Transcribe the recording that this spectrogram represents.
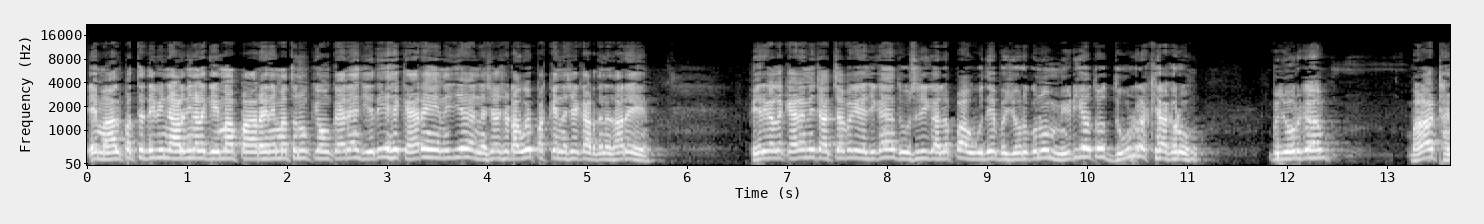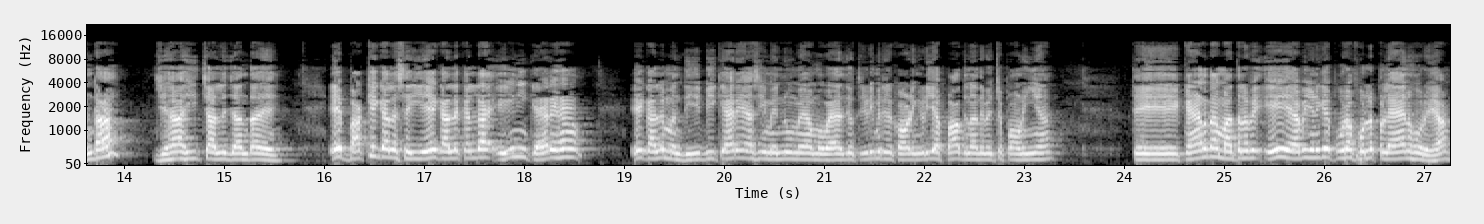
ਇਹ ਮਾਲ ਪੱਤੇ ਦੇ ਵੀ ਨਾਲ ਦੀ ਨਾਲ ਗੇਮਾਂ ਪਾ ਰਹੇ ਨੇ। ਮੈਂ ਤੁਹਾਨੂੰ ਕਿਉਂ ਕਹਿ ਰਿਹਾ ਜਿਹੜੇ ਇਹ ਕਹਿ ਰਹੇ ਨੇ ਜੀ ਨਸ਼ਾ ਛਡਾਊਏ ਪੱਕੇ ਨਸ਼ੇ ਕਰਦੇ ਨੇ ਸਾਰੇ। ਇਹ ਫੇਰ ਗੱਲ ਕਹਿ ਰਹੇ ਨੇ ਚਾਚਾ ਬਘੇਲ ਜੀ, ਕਹਿੰਦੇ ਦੂਸਰੀ ਗੱਲ, ਭਾਊ ਦੇ ਬਜ਼ੁਰਗ ਨੂੰ ਮੀਡੀਆ ਤੋਂ ਦੂਰ ਰੱਖਿਆ ਕਰੋ। ਬਜ਼ੁਰਗ ਬੜਾ ਠੰਡਾ ਜਿਹਾ ਹੀ ਚੱਲ ਜਾਂਦਾ ਏ। ਇਹ ਬਾਕੀ ਗੱਲ ਸਹੀ ਏ, ਇਹ ਗੱਲ ਕੱਲਾ ਇਹ ਨਹੀਂ ਕਹਿ ਰਿਹਾ। ਇਹ ਗੱਲ ਮਨਦੀਪ ਵੀ ਕਹਿ ਰਿਹਾ ਸੀ, ਮੈਨੂੰ ਮੈਂ ਮੋਬਾਈਲ ਦੇ ਉੱਤੇ ਜਿਹੜੀ ਮੇਰੀ ਰਿਕਾਰਡਿੰਗ ਜਿਹੜੀ ਆਪਾਂ ਦਿਨਾਂ ਦੇ ਵਿੱਚ ਪਾਉਣੀ ਆ। ਤੇ ਕਹਿਣ ਦਾ ਮਤਲਬ ਇਹ ਆ ਵੀ ਜਾਣੀ ਕਿ ਪੂਰਾ ਫੁੱਲ ਪਲਾਨ ਹੋ ਰਿਹਾ।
